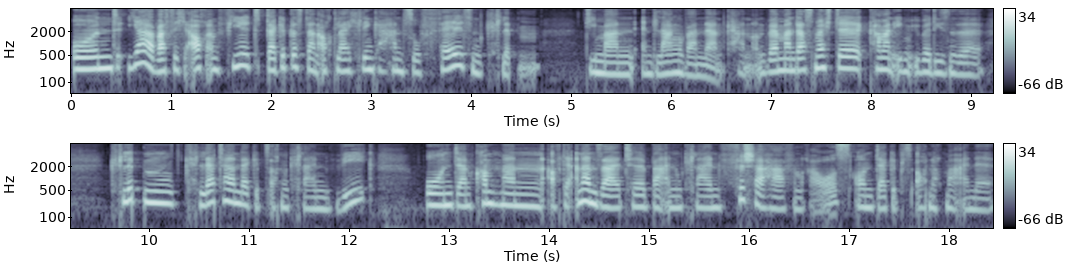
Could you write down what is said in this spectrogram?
Und ja, was sich auch empfiehlt, da gibt es dann auch gleich linker Hand so Felsenklippen, die man entlang wandern kann. Und wenn man das möchte, kann man eben über diese Klippen klettern, da gibt es auch einen kleinen Weg. Und dann kommt man auf der anderen Seite bei einem kleinen Fischerhafen raus und da gibt es auch noch mal eine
